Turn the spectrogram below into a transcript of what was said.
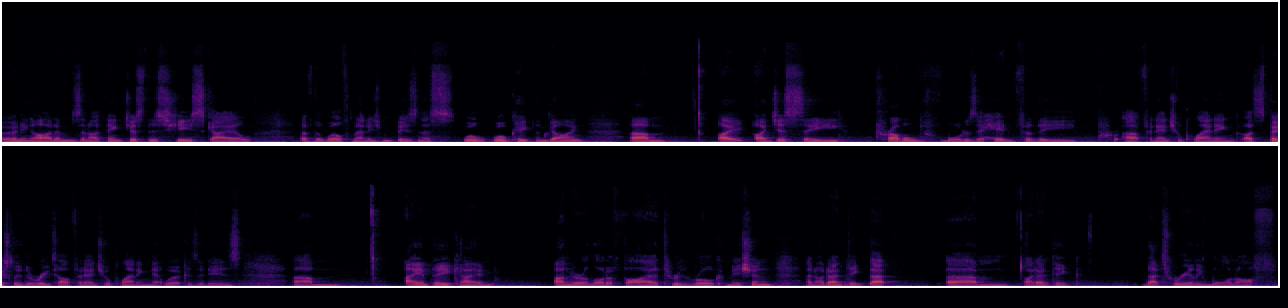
earning items, and I think just the sheer scale of the wealth management business will will keep them going. Um, I I just see troubled waters ahead for the uh, financial planning, especially the retail financial planning network as it is. Um, AMP came under a lot of fire through the Royal Commission, and I don't think that um, I don't think that's really worn off.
